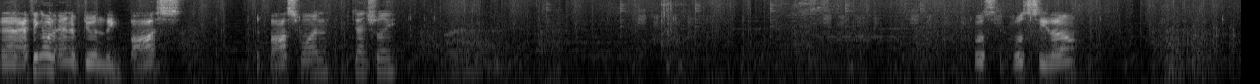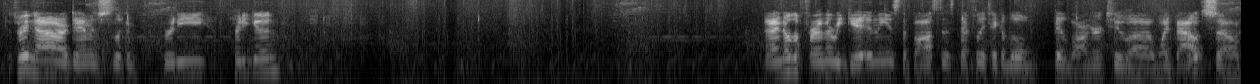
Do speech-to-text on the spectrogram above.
I think I'm gonna end up doing the boss, the boss one potentially. We'll we'll see though. Because right now our damage is looking pretty, pretty good. And I know the further we get in these, the bosses definitely take a little bit longer to uh, wipe out, so...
